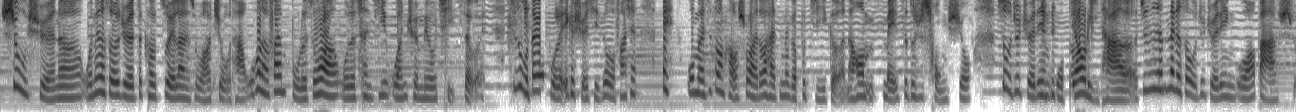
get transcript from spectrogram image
数学呢，我那个时候觉得这科最烂，所以我要救它。我后来发现补了之后啊，我的成绩完全没有起色。哎，就是我大概补了一个学期之后，我发现，哎，我每次段考出来都还是那个不及格，然后每一次都去重修，所以我就决定 我不要理他了。就是那个时候我就决定我要把数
